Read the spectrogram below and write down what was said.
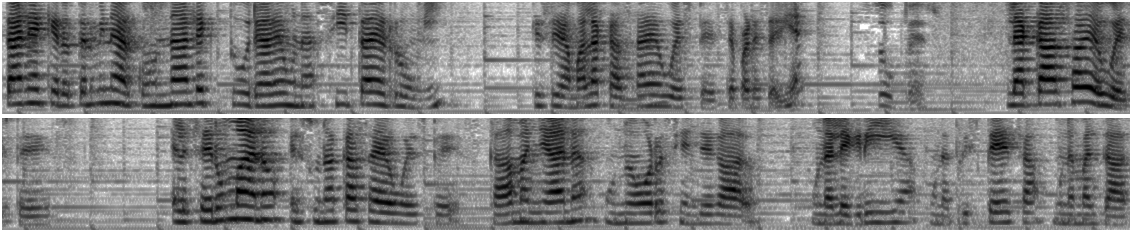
Tania, quiero terminar con una lectura de una cita de Rumi que se llama La casa de huéspedes. ¿Te parece bien? Súper. La casa de huéspedes. El ser humano es una casa de huéspedes. Cada mañana un nuevo recién llegado, una alegría, una tristeza, una maldad.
